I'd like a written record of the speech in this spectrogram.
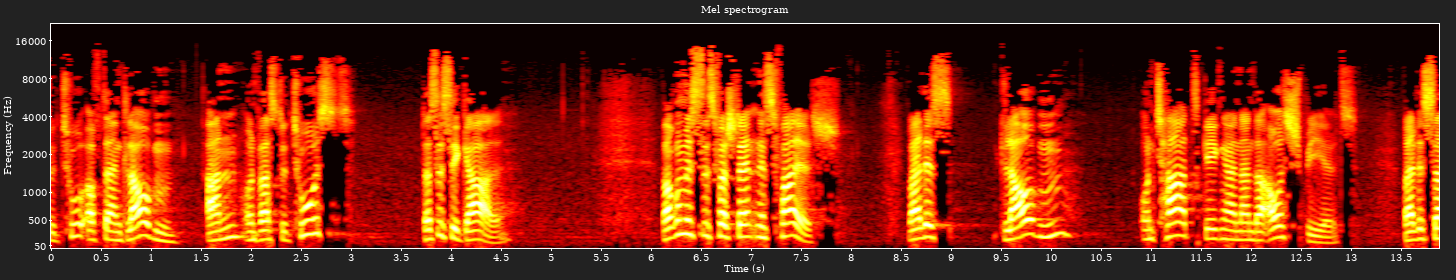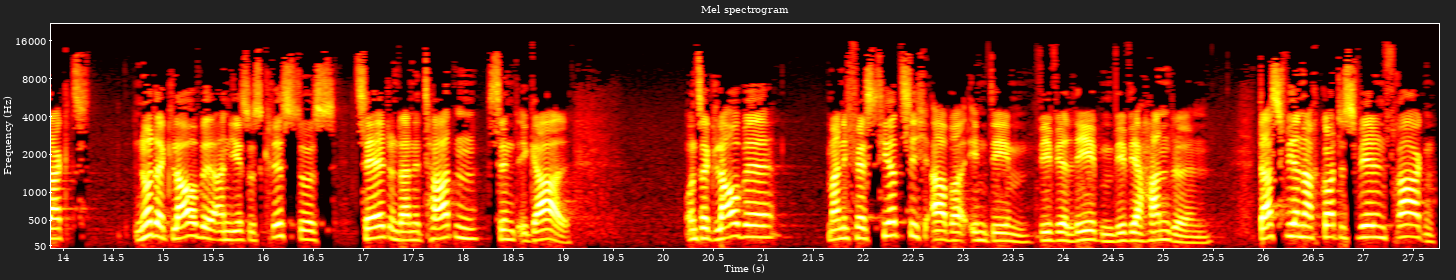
du tu, auf deinen Glauben an und was du tust, das ist egal. Warum ist das Verständnis falsch? Weil es Glauben und Tat gegeneinander ausspielt. Weil es sagt, nur der Glaube an Jesus Christus zählt und deine Taten sind egal. Unser Glaube manifestiert sich aber in dem, wie wir leben, wie wir handeln. Dass wir nach Gottes Willen fragen.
